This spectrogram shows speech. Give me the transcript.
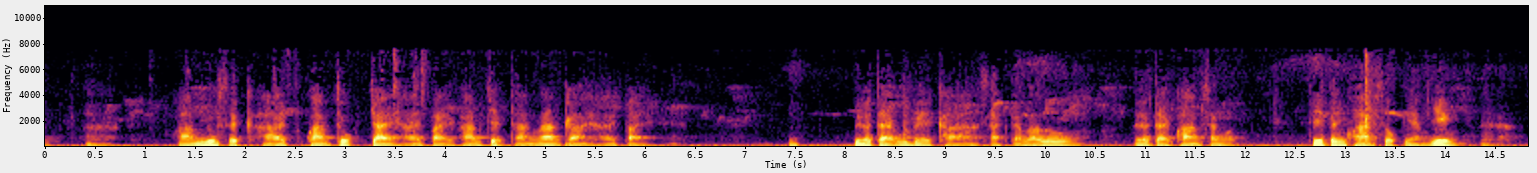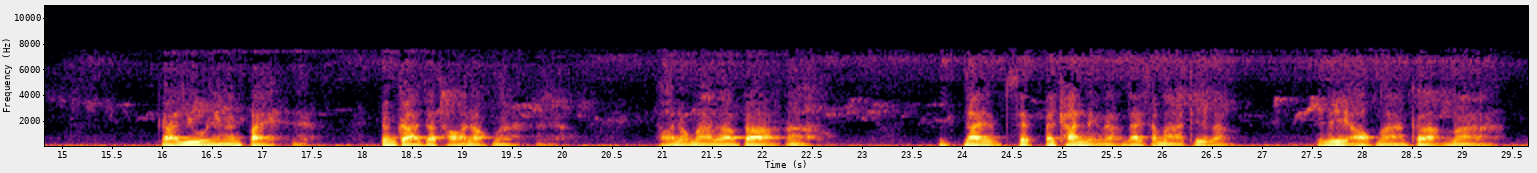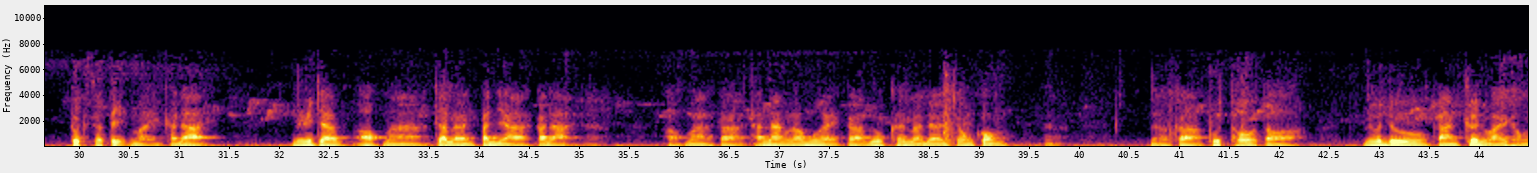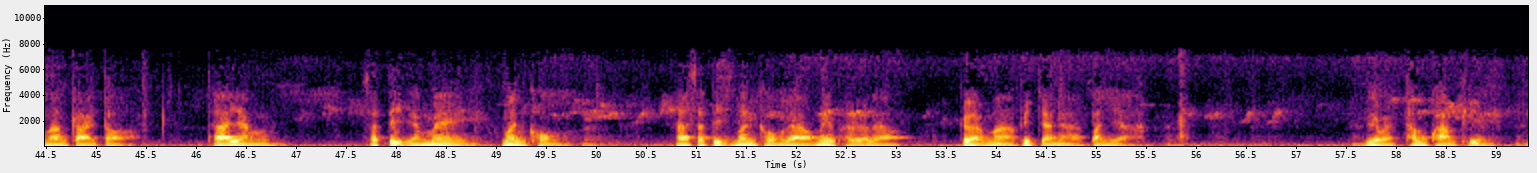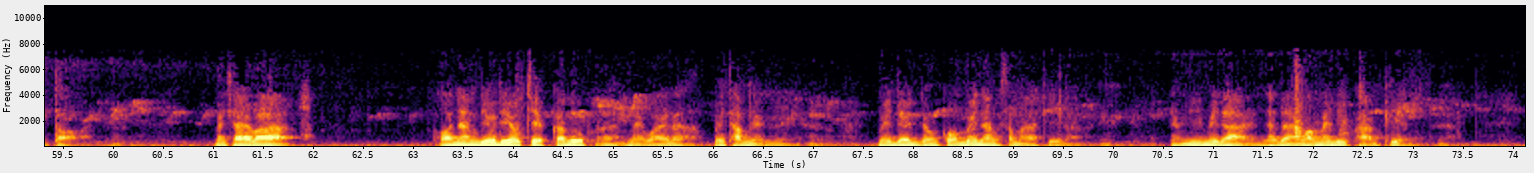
ความรู้สึกหายความทุกข์ใจหายไป ความเจ็บทางร่างกายหายไป เหลือแต่อุเบกขาสักแต่ว่ารู้เหลือแต่ความสงบที่เป็นความสุขอย่างยิ่งก็อยู่อย่างนั้นไปจนกว่าจะถอนออกมา ถอนออกมาแล้วก็ได้เสร็จไปขั้นหนึ่งแล้ว ได้สมาธิแล้ว ทีนี้ออกมาก็มาฝึกสติใหม่ก็ได้ หรือจะออกมาเจริญปัญญาก็ได้ ออกมาก็ถ้านั่งแล้วเมื่อยก็ลุกขึ้นมาเดินจงกรมแล้วก็พุทโธต่อ หรือดูการเคลื่อนไหวของร่างกายต่อ ถ้ายังสติยังไม่มั่นคง ถ้าสติมั่นคงแล้วไม่เผลอแล้ว ก็มาพิจารณาปัญญา เรียกว่าทำความเพียรต่อ ไม่ใช่ว่า พอนั่งเดี๋ยวเดียวเจ็บก็ลุกไม่ไหวแล้วไปทำอย่างอื่นไม่เดินจงกรมไม่นั่งสมาธิแล้วอย่างนี้ไม่ได้แสดงว่าไม่มีความเพียร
